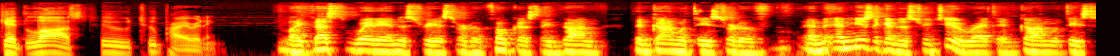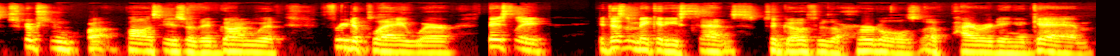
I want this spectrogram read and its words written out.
get lost to to pirating. Like that's the way the industry is sort of focused. They've gone they've gone with these sort of and and music industry too, right? They've gone with these subscription policies, or they've gone with free to play, where basically it doesn't make any sense to go through the hurdles of pirating a game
